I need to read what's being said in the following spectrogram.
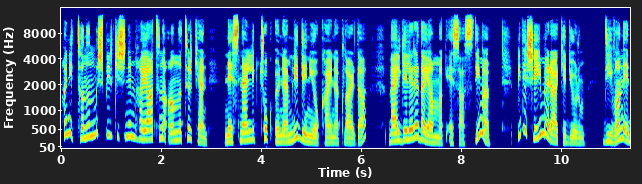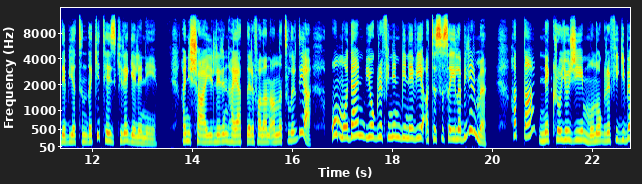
Hani tanınmış bir kişinin hayatını anlatırken nesnellik çok önemli deniyor kaynaklarda. Belgelere dayanmak esas değil mi? Bir de şeyi merak ediyorum. Divan edebiyatındaki tezkire geleneği. Hani şairlerin hayatları falan anlatılırdı ya, o modern biyografinin bir nevi atası sayılabilir mi? Hatta nekroloji, monografi gibi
